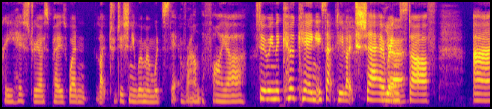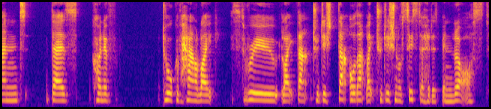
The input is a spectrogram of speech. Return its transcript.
prehistory i suppose when like traditionally women would sit around the fire doing the cooking exactly like sharing Yeah. stuff and there's kind of talk of how like through like that tradition that or that like traditional sisterhood has been lost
